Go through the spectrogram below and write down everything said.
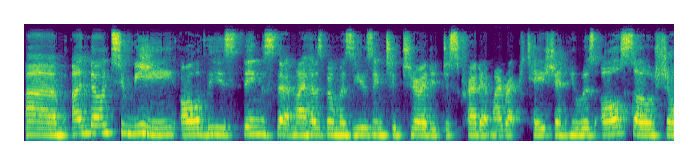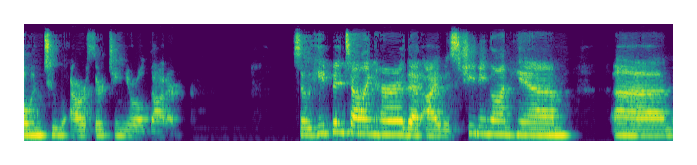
um, unknown to me, all of these things that my husband was using to try to discredit my reputation, he was also showing to our 13 year old daughter. So he'd been telling her that I was cheating on him um,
